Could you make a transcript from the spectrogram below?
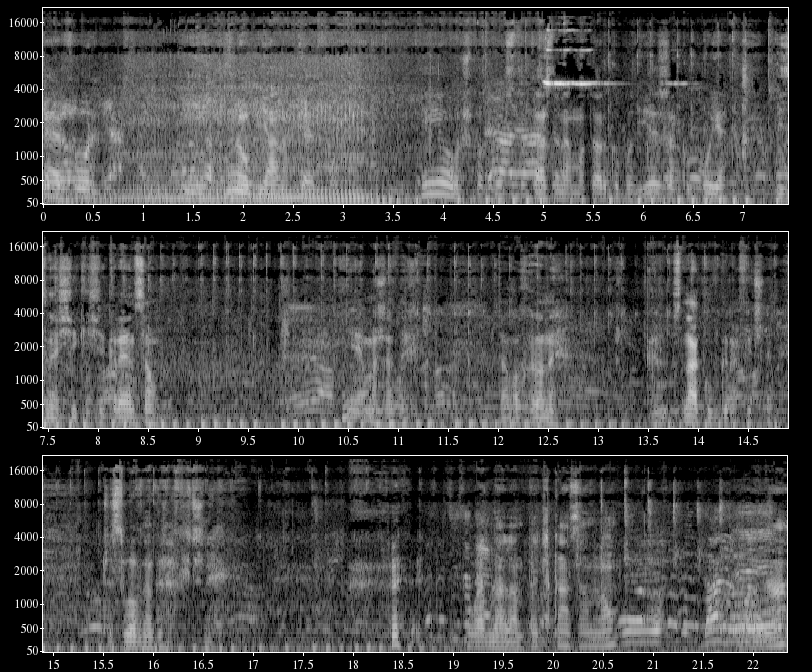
Carrefour i Nubian Carrefour. I już po prostu. Każdy na motorku podjeżdża, kupuje, biznesiki się kręcą. Nie ma żadnych tam ochrony znaków graficznych czy słowno-graficznych. Ładna lampeczka za mną. Uwaga.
